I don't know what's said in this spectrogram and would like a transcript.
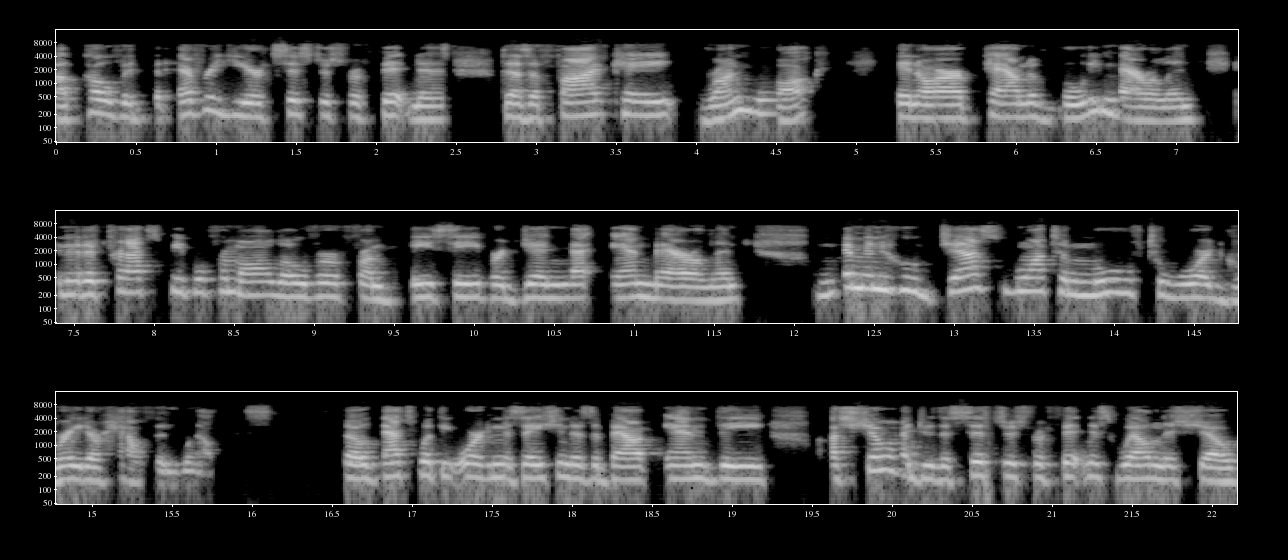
uh, COVID, but every year, Sisters for Fitness does a 5K run walk in our town of Bowie, Maryland, and it attracts people from all over, from DC, Virginia, and Maryland, women who just want to move toward greater health and wellness. So that's what the organization is about. And the uh, show I do, the Sisters for Fitness Wellness show,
